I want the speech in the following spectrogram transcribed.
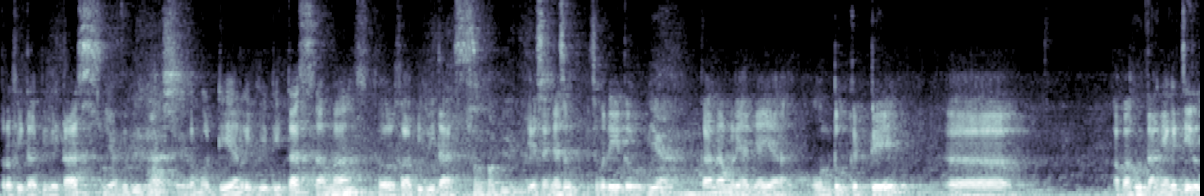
profitabilitas, Aktivitas, kemudian likuiditas sama solvabilitas. solvabilitas. Biasanya se- seperti itu. Iya. Karena melihatnya ya untung gede eh, apa hutangnya kecil.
